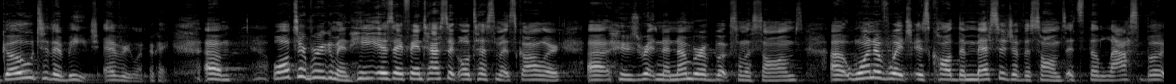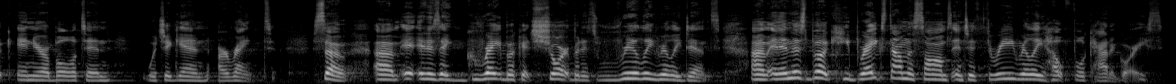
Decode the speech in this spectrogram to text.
Go to the beach, everyone. Okay. Um, Walter Brueggemann, he is a fantastic Old Testament scholar uh, who's written a number of books on the Psalms, uh, one of which is called The Message of the Psalms. It's the last book in your bulletin, which again are ranked. So um, it, it is a great book. It's short, but it's really, really dense. Um, and in this book, he breaks down the Psalms into three really helpful categories.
